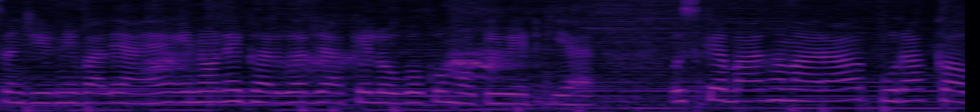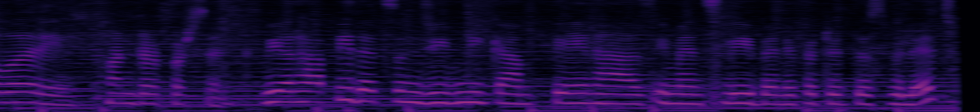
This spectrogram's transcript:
संजीवनी वाले आए हैं इन्होंने घर घर जाके लोगों को मोटिवेट किया है उसके बाद हमारा पूरा कवर है 100 percent we are happy that Sanjeevini campaign has immensely benefited this village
